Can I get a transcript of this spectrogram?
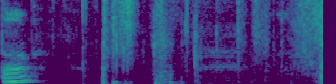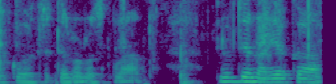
Так. Якого це теророзклад? Людина, яка.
